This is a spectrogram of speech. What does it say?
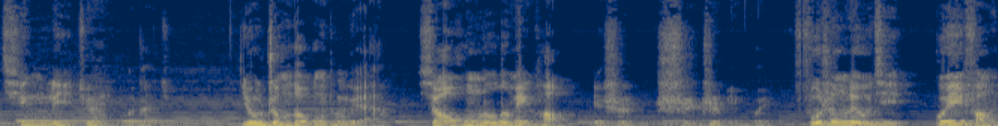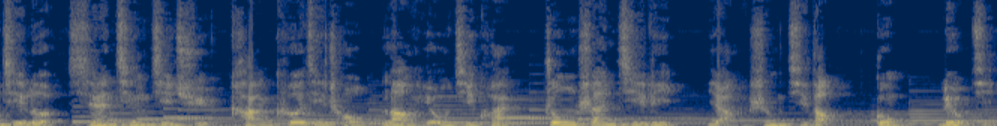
清丽隽永的感觉。有这么多共同点啊，小红楼的名号也是实至名归。浮生六记，闺房记乐，闲情记趣，坎坷记愁，浪游记快，中山既丽，养生记道，共六记，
